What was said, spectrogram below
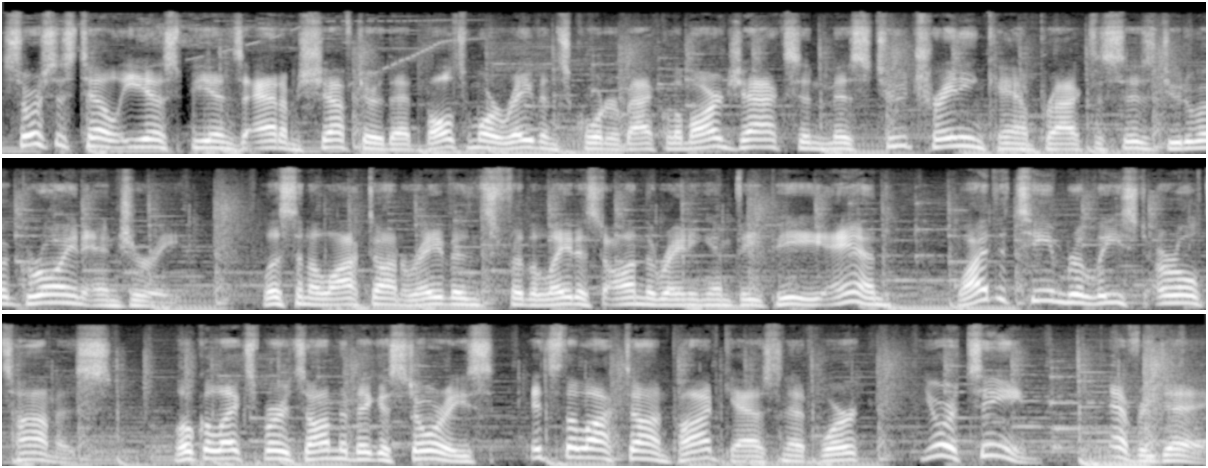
sources tell ESPN's Adam Schefter that Baltimore Ravens quarterback Lamar Jackson missed two training camp practices due to a groin injury. Listen to Locked On Ravens for the latest on the reigning MVP and why the team released Earl Thomas. Local experts on the biggest stories. It's the Locked On Podcast Network, your team every day.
